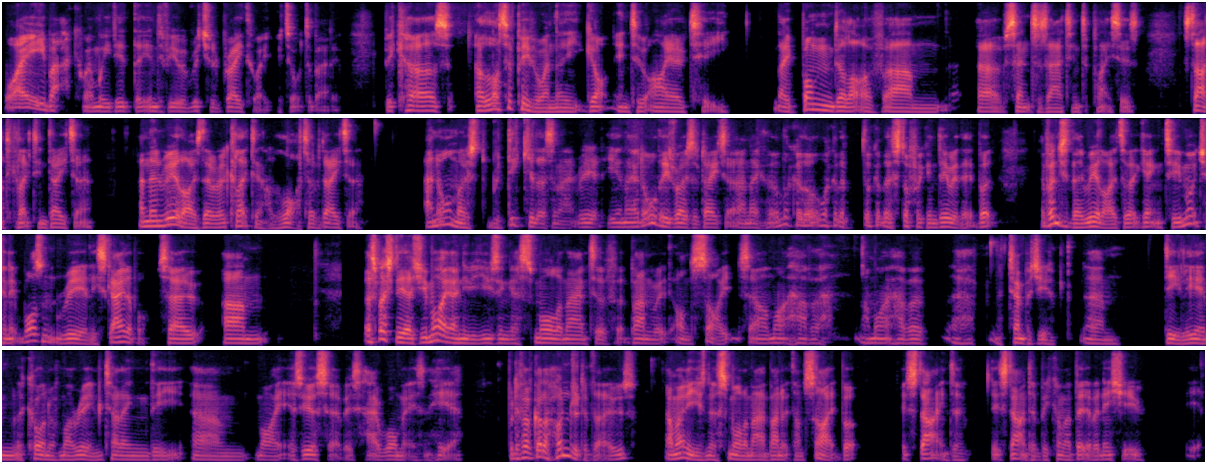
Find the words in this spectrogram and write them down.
way back when we did the interview with Richard Braithwaite, we talked about it because a lot of people when they got into IoT, they bunged a lot of um, uh, sensors out into places, started collecting data, and then realized they were collecting a lot of data, an almost ridiculous amount, really. And they had all these rows of data, and they thought, look at the, look at the look at the stuff we can do with it. But eventually, they realized they were getting too much, and it wasn't really scalable. So, um, especially as you might only be using a small amount of bandwidth on site, so I might have a I might have a, a, temperature um, in the corner of my room telling the um, my Azure service how warm it is in here. But if I've got a hundred of those, I'm only using a small amount of bandwidth on site, but it's starting to it's starting to become a bit of an issue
